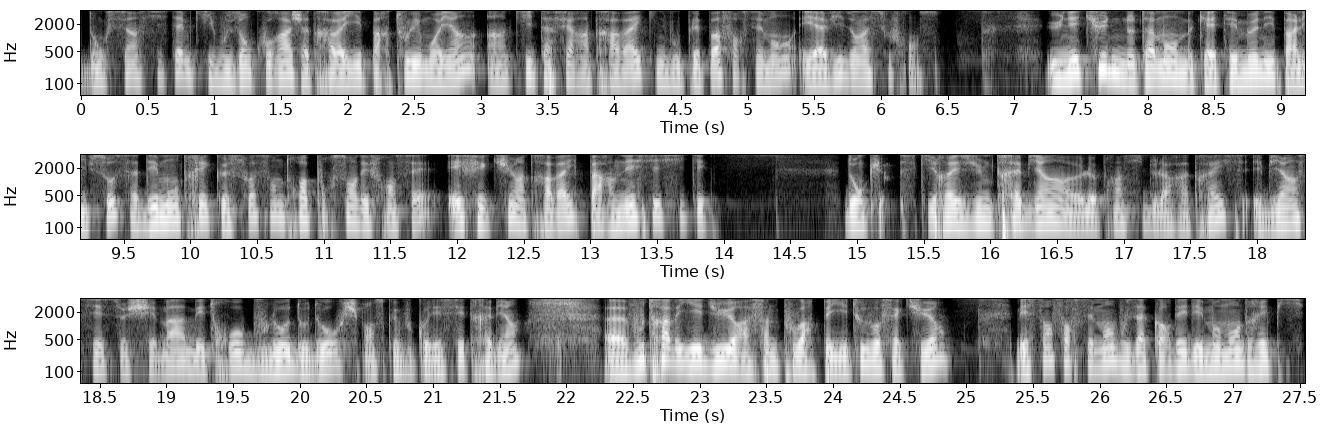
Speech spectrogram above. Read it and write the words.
donc c'est un système qui vous encourage à travailler par tous les moyens, hein, quitte à faire un travail qui ne vous plaît pas forcément et à vivre dans la souffrance. Une étude notamment qui a été menée par l'Ipsos a démontré que 63% des Français effectuent un travail par nécessité. Donc, ce qui résume très bien euh, le principe de la rat race, eh bien, c'est ce schéma métro, boulot, dodo. Je pense que vous connaissez très bien. Euh, vous travaillez dur afin de pouvoir payer toutes vos factures, mais sans forcément vous accorder des moments de répit.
